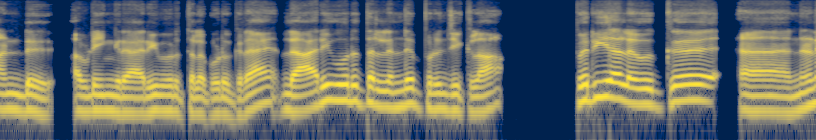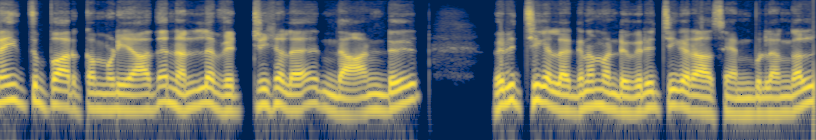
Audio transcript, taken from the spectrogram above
ஆண்டு அப்படிங்கிற அறிவுறுத்தலை கொடுக்குறேன். இந்த அறிவுறுத்தல்லேருந்தே புரிஞ்சிக்கலாம். பெரிய அளவுக்கு நினைத்து பார்க்க முடியாத நல்ல வெற்றிகளை இந்த ஆண்டு விருச்சிக லக்னம் அண்டு விருச்சிக ராசி அன்புலங்கள்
